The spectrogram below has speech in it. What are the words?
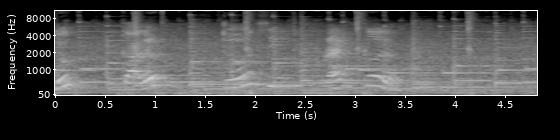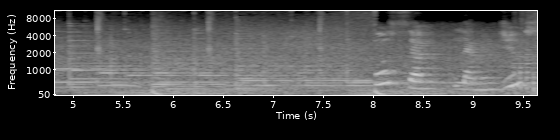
Look, color lemon juice.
